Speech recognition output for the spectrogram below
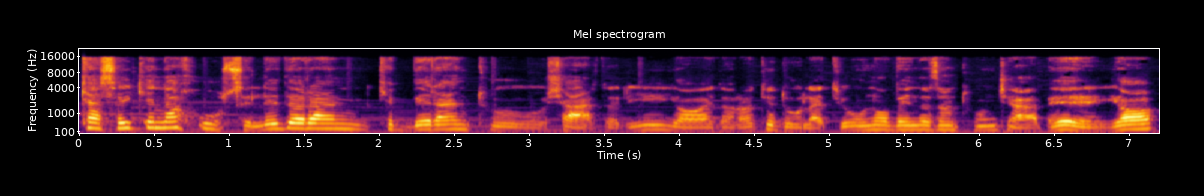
کسایی که نه حوصله دارن که برن تو شهرداری یا ادارات دولتی اونو بندازن تو اون جعبه یا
